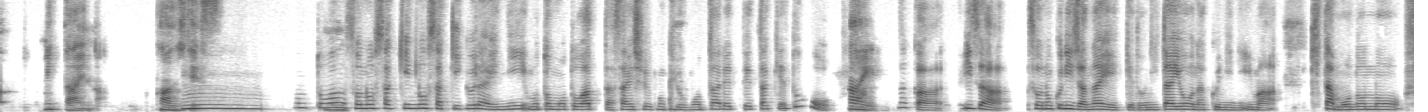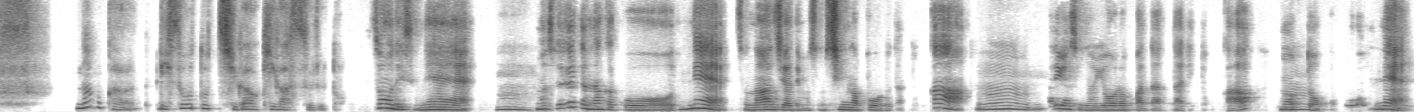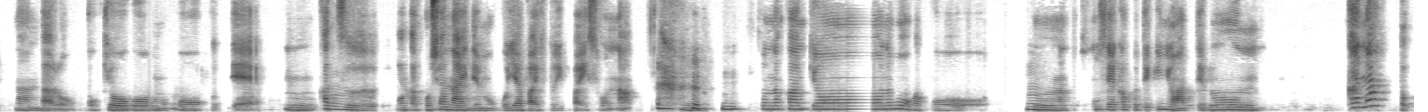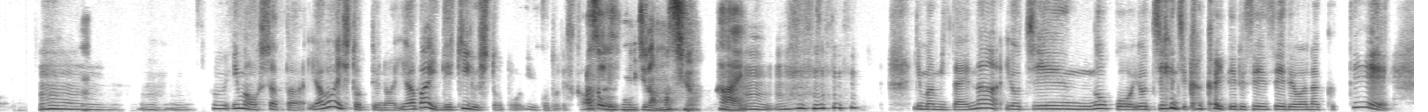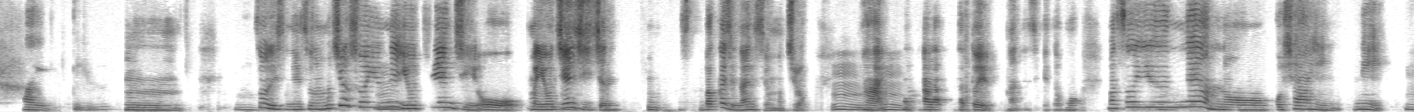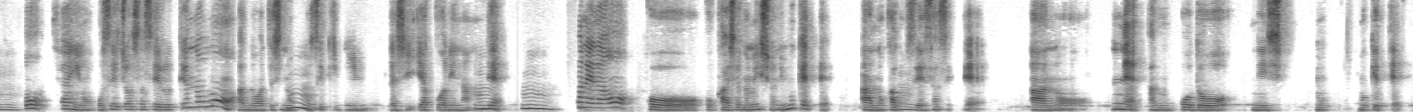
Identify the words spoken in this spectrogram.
みたいな感じです。本当はその先の先ぐらいにもともとあった最終目標を持たれてたけど、はい、なんかいざその国じゃないけど似たような国に今来たもののなんか理想と違う気がすると。そうですね。うん、まあそれだとなんかこうねそのアジアでもそのシンガポールだとか、うん、あるいはそのヨーロッパだったりとかもっとこうね、うん、なんだろうこう競合もこう多くて。うん、かつ、なんかこう、社内でもこう、やばい人いっぱいいそうな、うん、そんな環境の方がこう、うん、性格的には合ってるん。かなと。うん。うん、今おっしゃったやばい人っていうのはやばいできる人ということですか？あそうです。もちろんもちろん。はい、うん、今みたいな幼稚園のこう幼稚園児が書いてる先生ではなくて、はい、っていう、うんそうですね。そのもちろんそういうね、うん、幼稚園児を、まあ幼稚園児じゃ、ばっかりじゃないですよ、もちろん。うん、はい。あら、例えなんですけども、まあそういうね、あの、こう社員に、うん、を、社員をこう成長させるっていうのも、あの、私の責任だし、役割なので、彼らを、こう、こう会社のミッションに向けて、あの、覚醒させて、あの、ね、あの、行動にし向けて、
